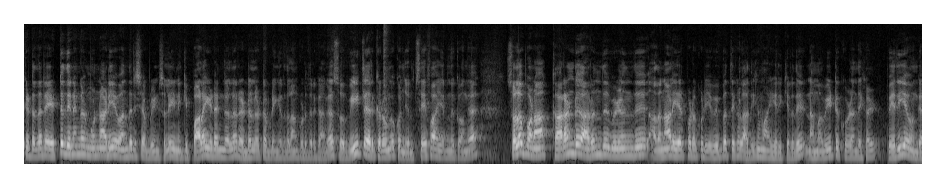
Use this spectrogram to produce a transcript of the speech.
கிட்டத்தட்ட எட்டு தினங்கள் முன்னாடியே வந்துருச்சு அப்படின்னு சொல்லி இன்னைக்கு பல இடங்களில் ரெட் அலர்ட் அப்படிங்கிறதெல்லாம் கொடுத்துருக்காங்க. ஸோ வீட்டில் இருக்கிறவங்க கொஞ்சம் சேஃபாக இருந்துக்கோங்க. சொல்லப்போனால் கரண்டு அருந்து விழுந்து அதனால் ஏற்படக்கூடிய விபத்துகள் அதிகமாக இருக்கிறது. நம்ம வீட்டு குழந்தைகள் பெரியவங்க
